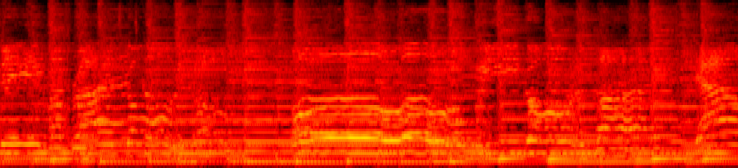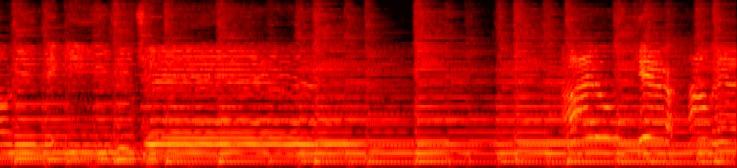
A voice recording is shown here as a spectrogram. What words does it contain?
Day my bride's gonna come. Oh, we gonna fly down in the easy chair. I don't care how many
